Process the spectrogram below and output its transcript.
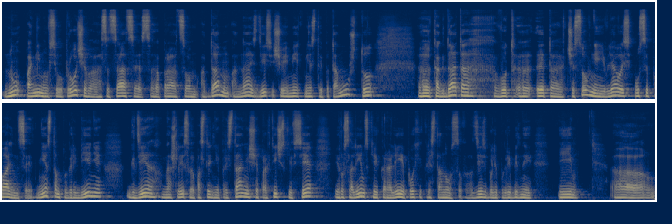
Ну, помимо всего прочего, ассоциация с праотцом Адамом, она здесь еще имеет место и потому, что когда-то вот э, эта часовня являлась усыпальницей, местом погребения, где нашли свое последнее пристанище практически все иерусалимские короли эпохи крестоносцев. Здесь были погребены и э,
